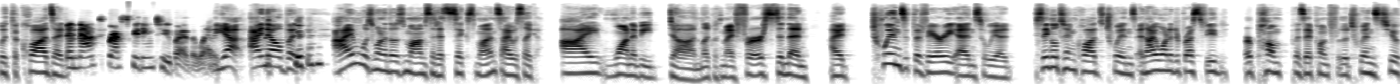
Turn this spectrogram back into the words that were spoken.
with the quads I And that's breastfeeding too, by the way. Yeah, I know, but I was one of those moms that at 6 months I was like I want to be done like with my first and then I had twins at the very end so we had singleton quads twins and I wanted to breastfeed or pump because I pumped for the twins too.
